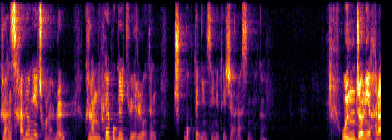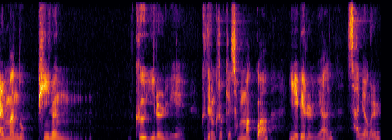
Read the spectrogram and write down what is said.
그러한 사명의 전환을 그러한 회복의 기회를 얻은 축복된 인생이 되지 않았습니까? 온전히 하나님만 높이는 그 일을 위해 그들은 그렇게 성막과 예배를 위한 사명을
